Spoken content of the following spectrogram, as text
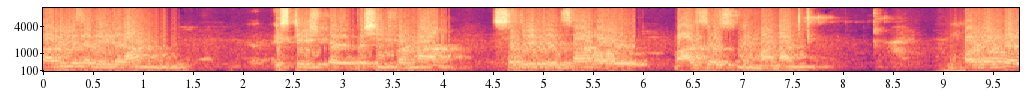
काबिल सब एहतराम स्टेज पर तशरीफ़ फरमा सदर जलसा और मुआज़्ज़ज़ मेहमानान। और डॉक्टर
